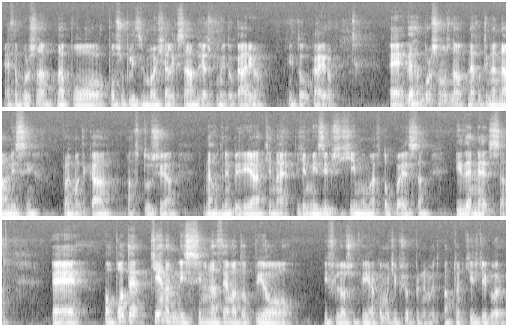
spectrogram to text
Ε, θα μπορούσα να, να πω πόσο πληθυσμό έχει η Αλεξάνδρεια, ας πούμε, ή το Κάριο, ή το Κάιρο. Ε, δεν θα μπορούσα όμως να, να έχω την ανάμνηση πραγματικά αυτούσια, να έχω την εμπειρία και να γεμίζει η ψυχή μου με αυτό που έζησα ή δεν έζησα. Ε, οπότε και η αναμνήσεις είναι ένα θέμα το οποίο οι φιλόσοφοι, ακόμα και πιο πριν από τον Κίρκεγκορ,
